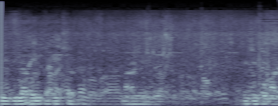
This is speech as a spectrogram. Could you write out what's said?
जिल्हा पोलीस अधीक्षक माननीय विजय कुमार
